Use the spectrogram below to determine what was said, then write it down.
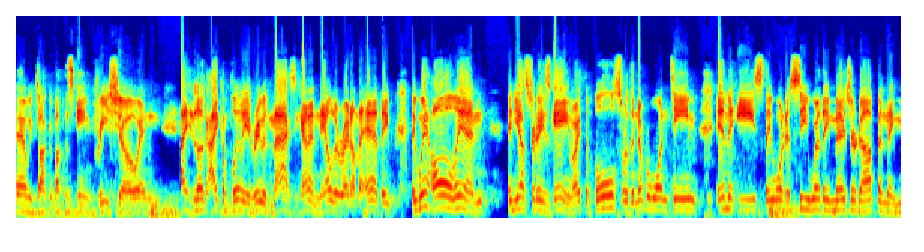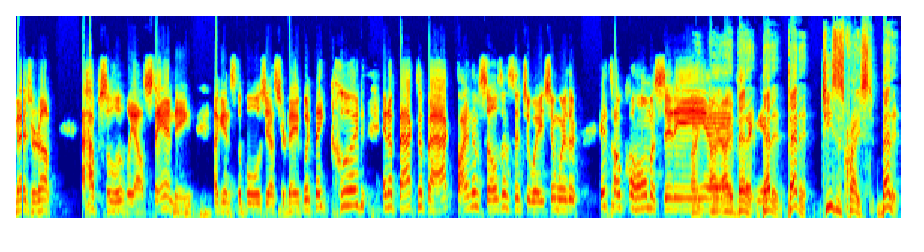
Yeah, we talked about this game pre-show, and I, look, I completely agree with Max. He kind of nailed it right on the head. They they went all in in yesterday's game, right? The Bulls were the number one team in the East. They wanted to see where they measured up, and they measured up absolutely outstanding against the Bulls yesterday. But they could, in a back-to-back, find themselves in a situation where they're it's Oklahoma City. All right, all right, all right bet it, bet it, bet it. Jesus Christ, bet it.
